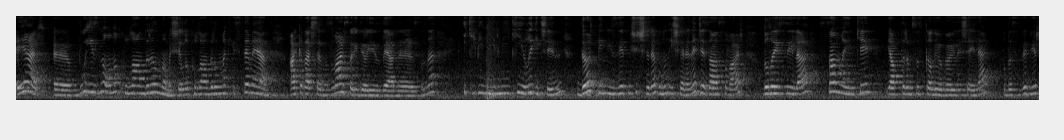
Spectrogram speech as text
eğer e, bu izni ona kullandırılmamış ya da kullandırılmak istemeyen arkadaşlarımız varsa videoyu izleyenler arasında 2022 yılı için 4173 lira bunun işverene cezası var. Dolayısıyla sanmayın ki yaptırımsız kalıyor böyle şeyler. Bu da size bir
